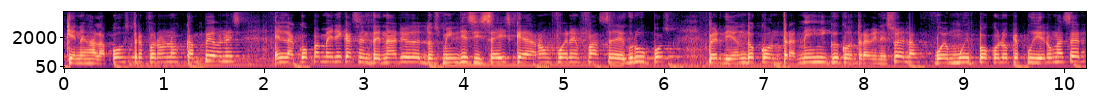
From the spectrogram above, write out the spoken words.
quienes a la postre fueron los campeones. En la Copa América Centenario del 2016 quedaron fuera en fase de grupos, perdiendo contra México y contra Venezuela. Fue muy poco lo que pudieron hacer.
